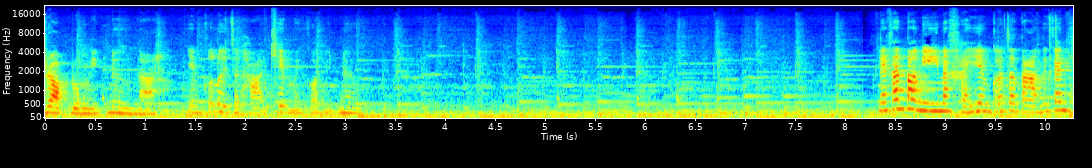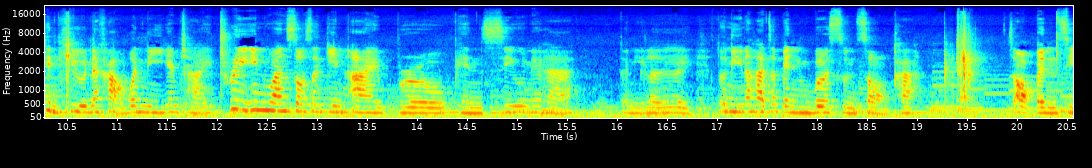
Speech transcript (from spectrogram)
drop ลงนิดนึงนะเยมก็เลยจะทาเข้มไว้ก่อนนิดนึงในขั้นตอนนี้นะคะเยมก็จะตามด้วยการเขียนคิ้วนะคะ วันนี้เยมใช้ 3 in 1 So Skin Eyebrow Pencil นะคะ ตัวนี้เลย ตัวนี้นะคะจะเป็นเบอร์02 ค่ะ จะออกเป็นสี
